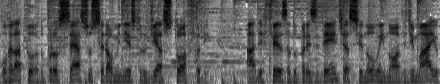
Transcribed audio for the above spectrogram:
O relator do processo será o ministro Dias Toffoli. A defesa do presidente assinou em 9 de maio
